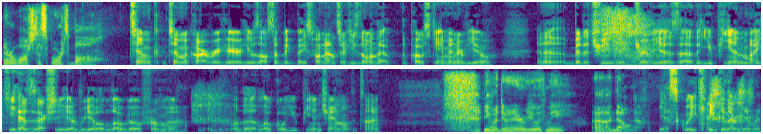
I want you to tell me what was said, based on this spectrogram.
never watched a sports ball. Tim Tim McCarver here. He was also a big baseball announcer. He's the one that the post game interview. And a bit of trivia, trivia is uh, the UPN mic he has is actually a real logo from uh, the, local UPN channel at the time. You want to do an interview with me? Uh, no. No, yeah, squeak. He can never get away.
